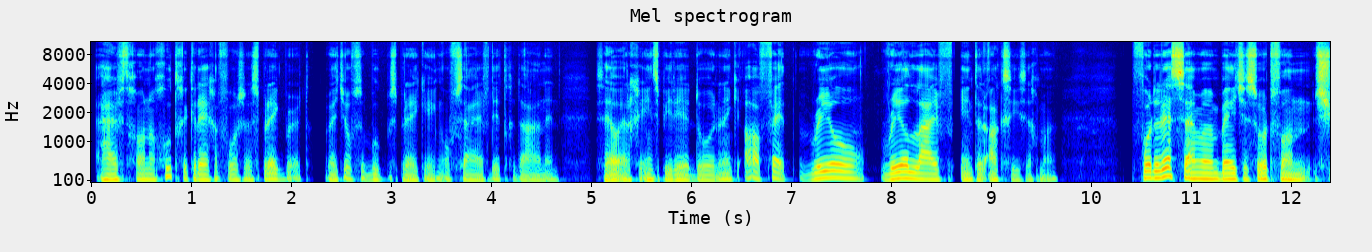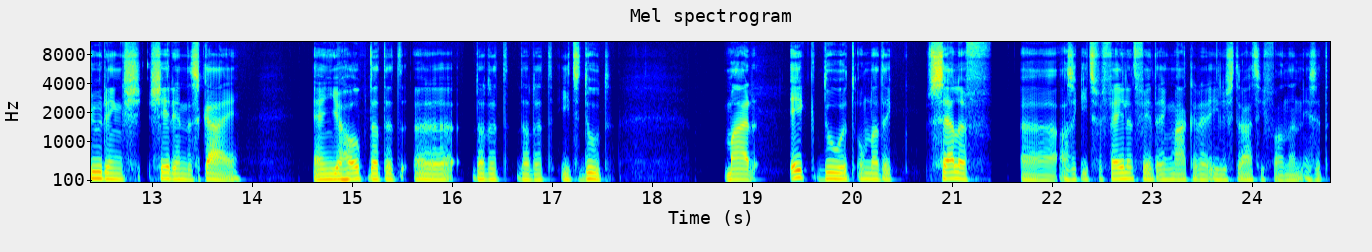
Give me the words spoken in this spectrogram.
hij heeft gewoon een goed gekregen voor zijn spreekbeurt. Weet je, of zijn boekbespreking, of zij heeft dit gedaan. En is heel erg geïnspireerd door. Dan denk je, ah, vet. Real, real life interactie, zeg maar. Voor de rest zijn we een beetje een soort van shooting sh- shit in the sky. En je hoopt dat het, eh, dat het, dat het iets doet. Maar ik doe het omdat ik zelf, eh, als ik iets vervelend vind en ik maak er een illustratie van, dan is het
